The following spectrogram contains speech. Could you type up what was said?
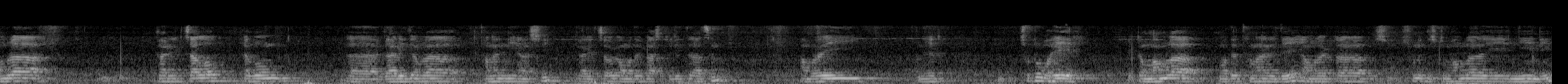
আমরা গাড়ির চালক এবং গাড়িকে আমরা থানায় নিয়ে আসি, গাড়ির চালক আমাদের কাস্টডিতে আছেন। আমরা এই মানে ছোট ভাইয়ের একটা মামলা আমাদের থানায় দেয় আমরা একটা সুনির্দিষ্ট মামলা নিয়ে নিই,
